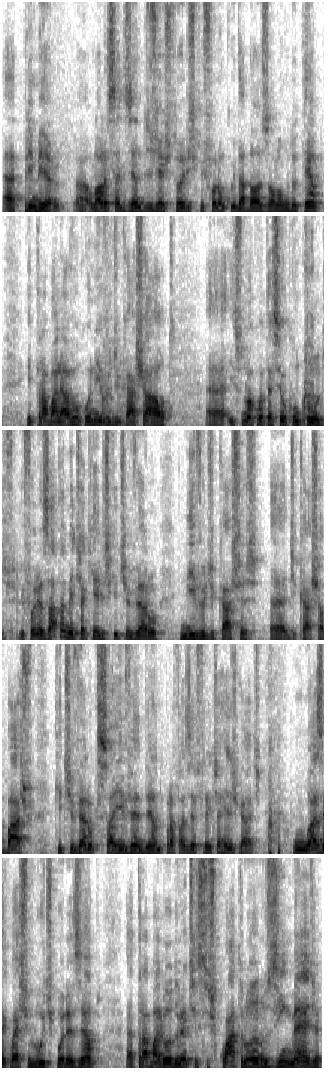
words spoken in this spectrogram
Uh, primeiro, uh, o Laura está dizendo de gestores que foram cuidadosos ao longo do tempo e trabalhavam com nível de caixa alto. Uh, isso não aconteceu com todos. E foram exatamente aqueles que tiveram nível de, caixas, uh, de caixa baixo que tiveram que sair vendendo para fazer frente a resgate. O Azequest Lute, por exemplo, uh, trabalhou durante esses quatro anos, em média,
